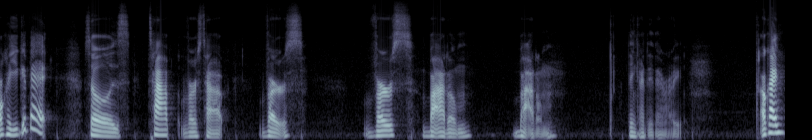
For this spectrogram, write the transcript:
Okay, you get that? So it's top, verse, top, verse, verse, bottom, bottom. Think I did that right. Okay.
